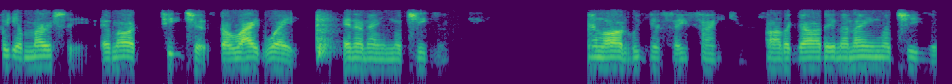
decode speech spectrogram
for your mercy. And Lord, teach us the right way in the name of Jesus. And Lord, we just say thank you. Father God, in the name of Jesus.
